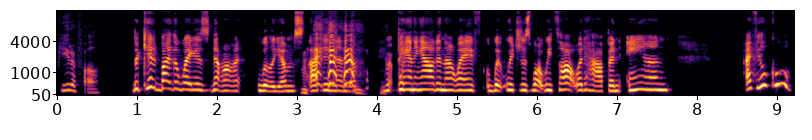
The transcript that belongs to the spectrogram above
beautiful. The kid, by the way, is not Williams. That didn't end up panning out in that way, which is what we thought would happen. And I feel cool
